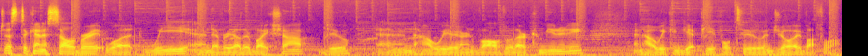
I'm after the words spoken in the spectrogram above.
just to kind of celebrate what we and every other bike shop do, and how we are involved with our community, and how we can get people to enjoy Buffalo.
